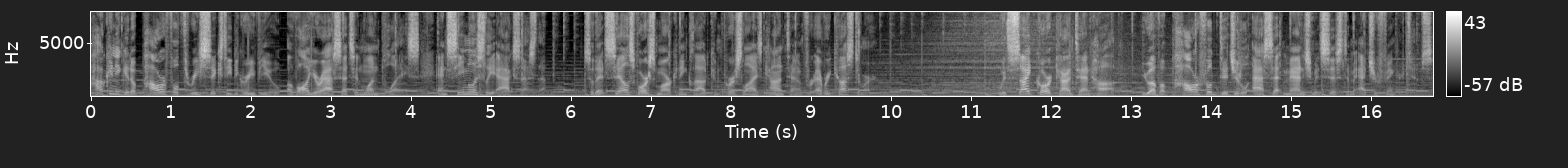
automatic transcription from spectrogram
How can you get a powerful 360-degree view of all your assets in one place and seamlessly access them so that Salesforce Marketing Cloud can personalize content for every customer? With Sitecore Content Hub, you have a powerful digital asset management system at your fingertips.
